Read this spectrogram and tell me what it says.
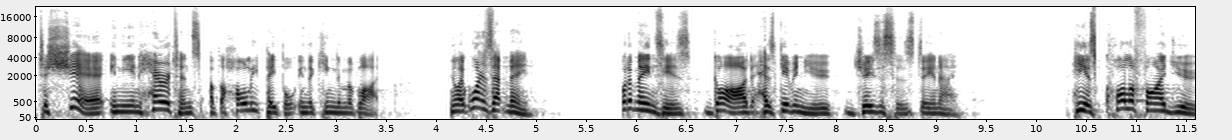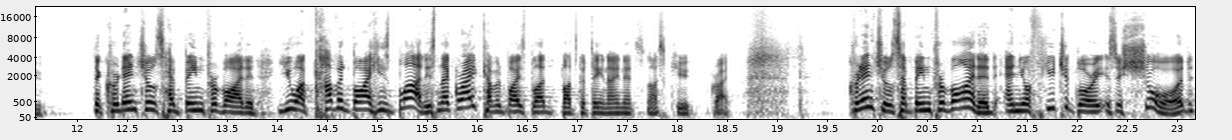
to share in the inheritance of the holy people in the kingdom of light. You're like, what does that mean? What it means is God has given you Jesus' DNA. He has qualified you the credentials have been provided. You are covered by his blood. Isn't that great? Covered by his blood. Blood's got DNA in it. It's nice, cute, great. Credentials have been provided, and your future glory is assured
